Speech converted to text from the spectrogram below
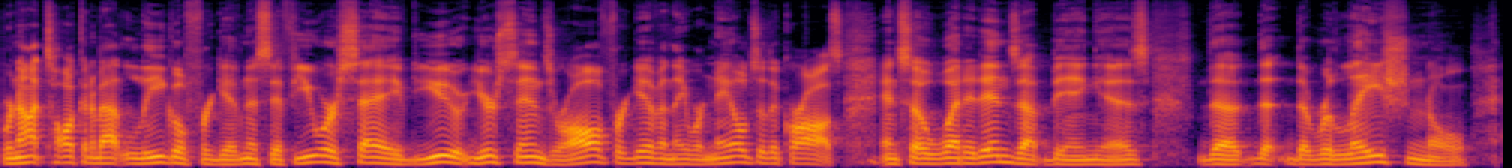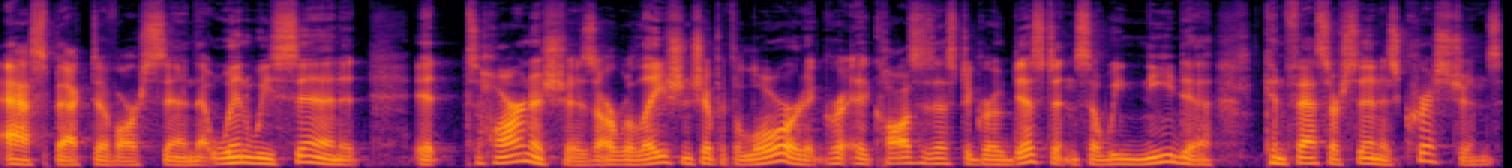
We're not talking about legal forgiveness. If you were saved, you your sins are all forgiven. They were nailed to the cross. And so what it ends up being is the the, the relational aspect of our sin. That when we sin, it it tarnishes our relationship with the Lord. It, it causes us to grow distant. And so we need to confess our sin as Christians.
